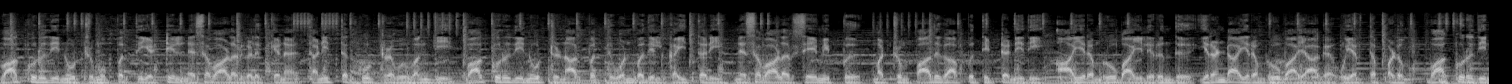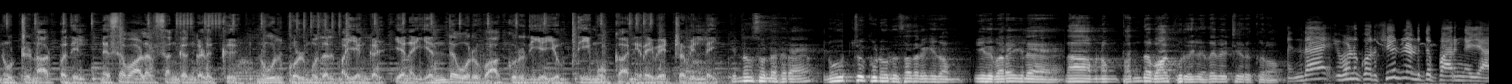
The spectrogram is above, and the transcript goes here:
வாக்குறுதி நூற்று முப்பத்தி எட்டில் நெசவாளர்களுக்கென தனித்த கூட்டுறவு வங்கி வாக்குறுதி நூற்று நாற்பத்தி ஒன்பதில் கைத்தறி நெசவாளர் சேமிப்பு மற்றும் பாதுகாப்பு திட்ட நிதி ஆயிரம் ரூபாயிலிருந்து இரண்டாயிரம் ரூபாயாக உயர்த்தப்படும். வாக்குறுதி நூற்று நாற்பதில் நெசவாளர் சங்கங்களுக்கு நூல் கொள்முதல் மையங்கள் என எந்த ஒரு வாக்குறுதியையும் திமுக நிறைவேற்றவில்லை இன்னும் சொல்லுகிறேன் நூற்றுக்கு நூறு சதவிகிதம் இதுவரையில நாம் நம் தந்த வாக்குறுதிகளை நிறைவேற்றி இருக்கிறோம் இந்த இவனுக்கு ஒரு சீட் எடுத்து பாருங்க ஐயா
